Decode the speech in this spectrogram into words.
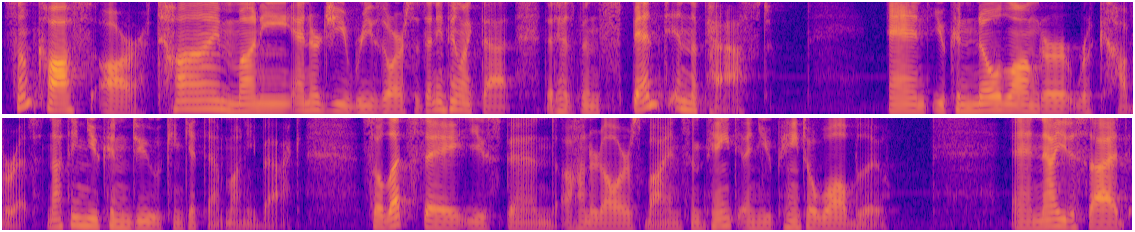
Sunk costs are time, money, energy, resources, anything like that that has been spent in the past and you can no longer recover it. Nothing you can do can get that money back. So let's say you spend $100 buying some paint and you paint a wall blue. And now you decide,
